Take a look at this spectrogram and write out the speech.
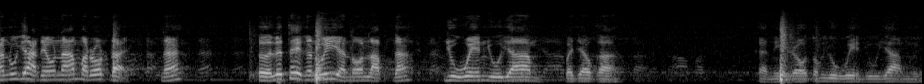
อนุญาตให้เอาน้ำมารดได้นะ ออแล้วเท่งอนุญอย่านอนหลับนะ อยู่เวรอยู่ยามพระเจ้าค่ะการนี้เราต้องอยู่เวรอยู่ยามนี่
